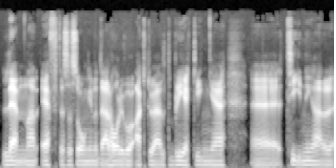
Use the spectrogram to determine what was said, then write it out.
lämnar efter säsongen och där har det varit aktuellt. Blekinge eh, tidningar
